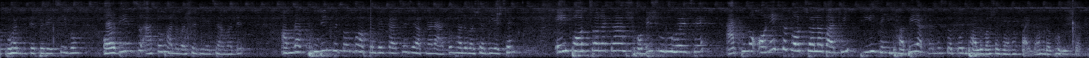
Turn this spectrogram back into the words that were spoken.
উপহার দিতে পেরেছি এবং অডিয়েন্সও এত ভালোবাসা দিয়েছে আমাদের। আমরা খুবই কৃতজ্ঞ আপনাদের কাছে যে আপনারা এত ভালোবাসা দিয়েছেন। এই পথ চলাটা সবে শুরু হয়েছে। এখনও অনেকটা পথ চলা বাকি। প্লিজ এইভাবেই আপনাদের সাপোর্ট ভালোবাসা যেন পাই আমরা ভবিষ্যতে।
